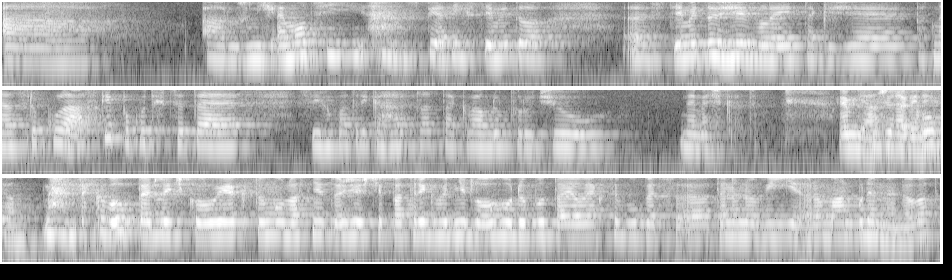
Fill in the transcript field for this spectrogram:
a, a různých emocí spjatých s těmito, eh, s těmito živly. Takže 15 roku lásky, pokud chcete svého Patrika Hartla, tak vám doporučuji nemeškat. Já myslím, Já že takovou, vynechám. takovou perličkou je k tomu vlastně to, že ještě Patrik hodně dlouhou dobu tajil, jak se vůbec eh, ten nový román bude jmenovat,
